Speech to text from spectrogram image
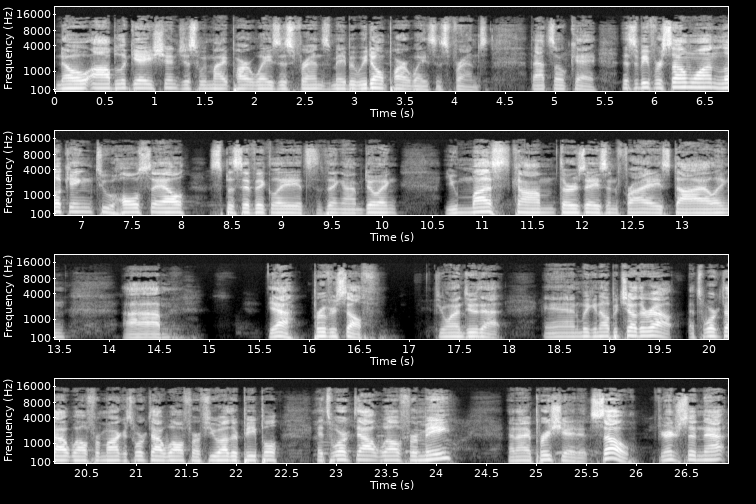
No obligation, just we might part ways as friends. Maybe we don't part ways as friends. That's okay. This would be for someone looking to wholesale specifically. It's the thing I'm doing. You must come Thursdays and Fridays dialing. Um, yeah, prove yourself if you want to do that. And we can help each other out. It's worked out well for Mark. It's worked out well for a few other people. It's worked out well for me, and I appreciate it. So, if you're interested in that,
